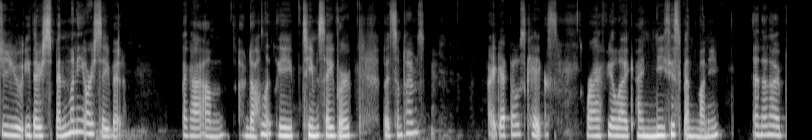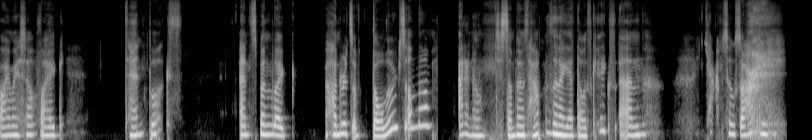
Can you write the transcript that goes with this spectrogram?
Do you either spend money or save it? Like I um I'm definitely team saver, but sometimes I get those kicks where I feel like I need to spend money and then I buy myself like 10 books and spend like hundreds of dollars on them. I don't know, just sometimes happens and I get those kicks and yeah, I'm so sorry.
